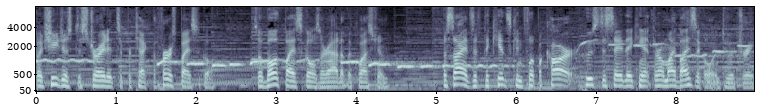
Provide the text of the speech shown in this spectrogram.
but she just destroyed it to protect the first bicycle. So both bicycles are out of the question. Besides, if the kids can flip a car, who's to say they can't throw my bicycle into a tree?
